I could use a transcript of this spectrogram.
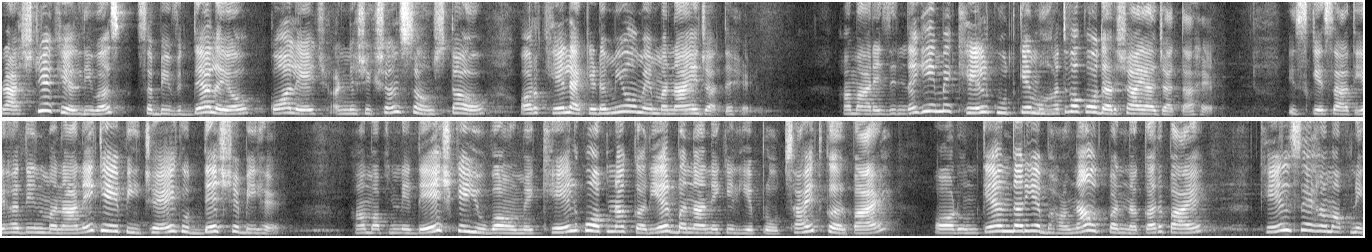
राष्ट्रीय खेल दिवस सभी विद्यालयों, कॉलेज, अन्य शिक्षण संस्थाओं और खेल एकेडमियों में मनाए जाते हैं। हमारे ज़िंदगी में खेल कूद के महत्व को दर्शाया जाता है। इसके साथ यह दिन मनाने के पीछे एक उद्देश्य भी है। हम अपने देश के युवाओं में खेल को अपना करियर बनाने के लिए प्रोत्साहित कर पाए और उनके अंदर ये भावना उत्पन्न कर पाए। खेल से हम अपनी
